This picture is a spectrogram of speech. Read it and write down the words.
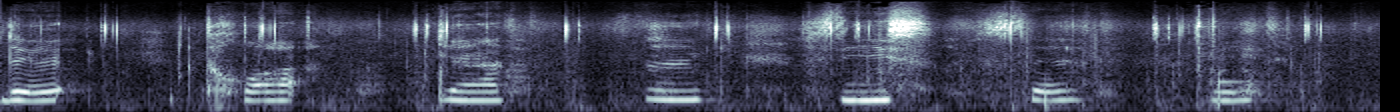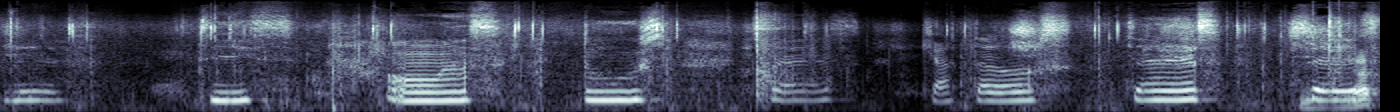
2, 3, 4, 5, 6, 7, 8, 9, 10, 11, 12, 13, 14, 15, 16,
